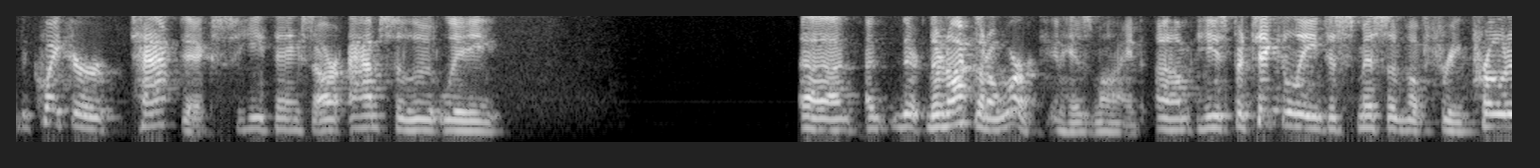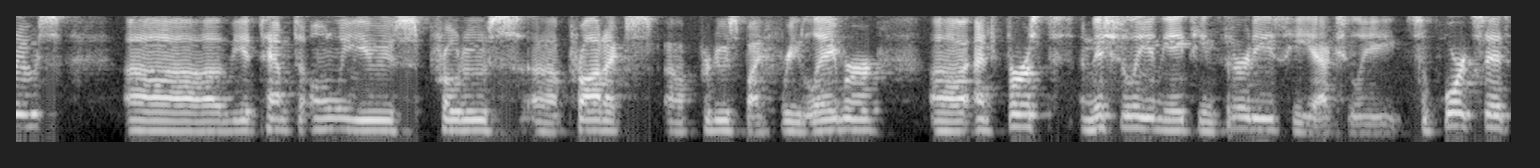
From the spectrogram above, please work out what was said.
the Quaker tactics he thinks are absolutely uh, they're, they're, not going to work in his mind. Um, he's particularly dismissive of free produce, the attempt to only use produce uh, products uh, produced by free labor. Uh, at first, initially in the 1830s, he actually supports it,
